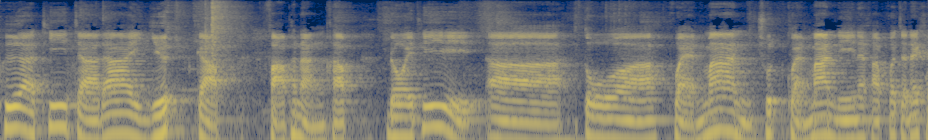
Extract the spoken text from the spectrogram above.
เพื่อที่จะได้ยึดกับฝาผนังครับ โดยที่ตัวแขวนม่านชุดแขวนม่านนี้นะครับ ก็จะได้ข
